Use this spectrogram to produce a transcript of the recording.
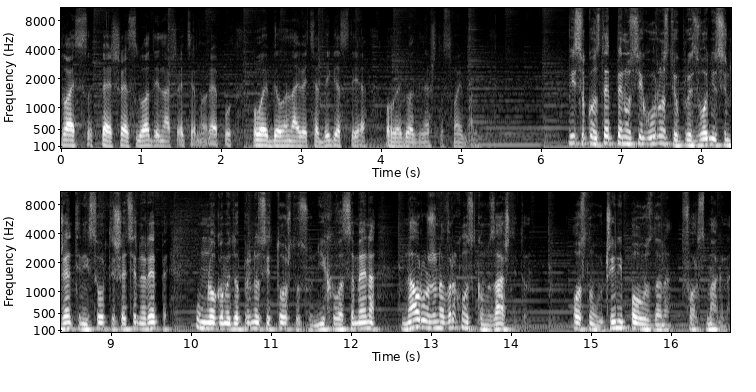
25-6 godina šećernu repu, ovo je bila najveća digestija ove godine što smo imali visokom stepenu sigurnosti u proizvodnju sinđentinih sorti šećerne repe u mnogome doprinosi to što su njihova semena naoružena vrhunskom zaštitom. Osnovu čini pouzdana Force Magna.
